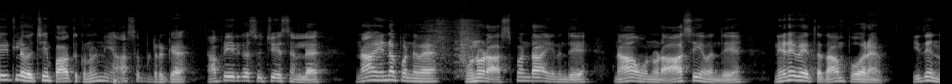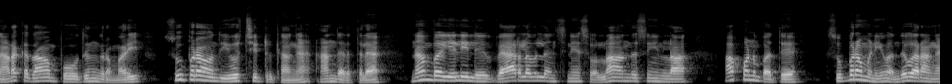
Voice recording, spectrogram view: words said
வீட்டில் வச்சு பார்த்துக்கணும்னு நீ ஆசைப்பட்டிருக்க. அப்படி இருக்க சுச்சுவேஷனில் நான் என்ன பண்ணுவேன்? உன்னோட ஹஸ்பண்டாக இருந்து நான் உன்னோட ஆசையை வந்து நிறைவேற்ற தான் போகிறேன் இது நடக்க தான் போகுதுங்கிற மாதிரி சூப்பராக வந்து யோசிச்சுட்டு இருக்காங்க. அந்த இடத்துல நம்ம எழில் வேறு லெவல் இருந்துச்சுன்னே சொல்லலாம். அந்த சீன்லாம் அப்போன்னு பார்த்து சுப்பிரமணி வந்து வராங்க.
